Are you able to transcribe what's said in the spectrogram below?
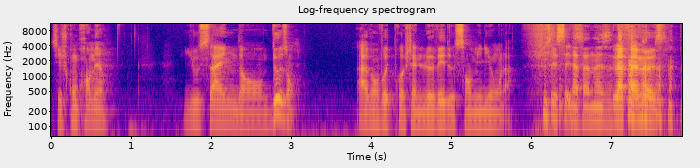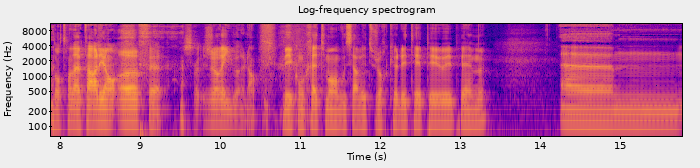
Si je comprends bien, you sign dans deux ans, avant votre prochaine levée de 100 millions là. C'est- La fameuse. la fameuse dont on a parlé en off. Je, je rigole. hein. Mais concrètement, vous servez toujours que les TPE et PME Euh,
